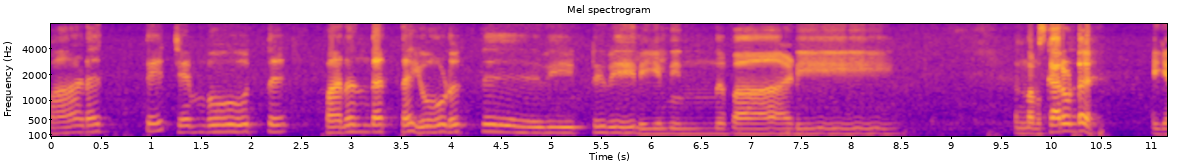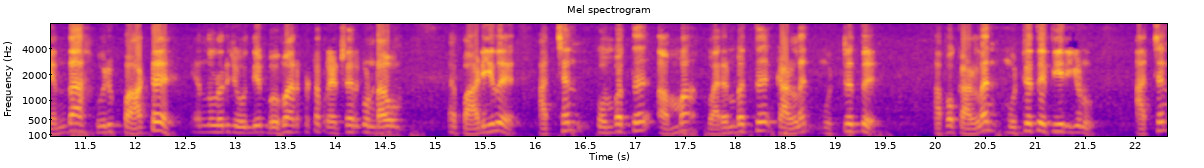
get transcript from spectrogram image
പാടത്തെ ചെമ്പോത്ത് പനന്തത്തയോടൊത്ത് വീട്ടുവേലിയിൽ നിന്ന് പാടി. നമസ്കാരമുണ്ട്. എന്താ ഒരു പാട്ട് എന്നുള്ളൊരു ചോദ്യം ബഹുമാനപ്പെട്ട പ്രേക്ഷകർക്ക് ഉണ്ടാവും പാടിയത് അച്ഛൻ കൊമ്പത്ത് അമ്മ വരമ്പത്ത് കള്ളൻ മുറ്റത്ത്. അപ്പോൾ കള്ളൻ മുറ്റത്തെത്തിയിരിക്കുന്നു അച്ഛൻ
